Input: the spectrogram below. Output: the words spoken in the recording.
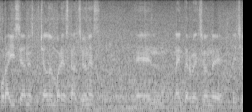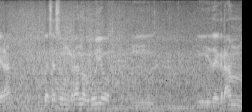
por ahí se han escuchado en varias canciones el- la intervención de, de Cherán y pues es un gran orgullo y, de gran,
